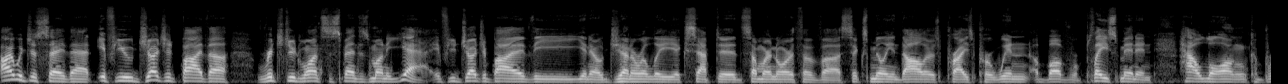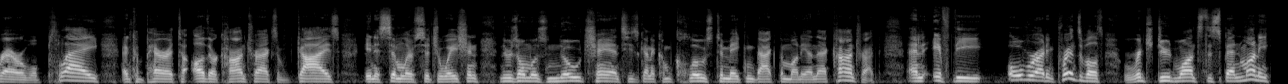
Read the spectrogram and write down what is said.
I would just say that if you judge it by the rich dude wants to spend his money, yeah. If you judge it by the you know generally accepted somewhere north of uh, six million dollars price per win above replacement and how long Cabrera will play and compare it to other contracts of guys in a similar situation, there's almost no chance he's going to come close to making back the money on that contract. And if the overriding principles, rich dude wants to spend money,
